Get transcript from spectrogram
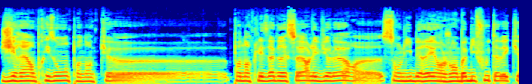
J'irai en prison pendant que pendant que les agresseurs, les violeurs euh, sont libérés en jouant baby-foot avec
